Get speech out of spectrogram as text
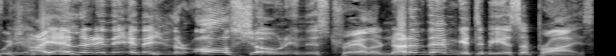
which I yeah, think, literally, and, they, and they, they're all shown in this trailer. None of them get to be a surprise.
